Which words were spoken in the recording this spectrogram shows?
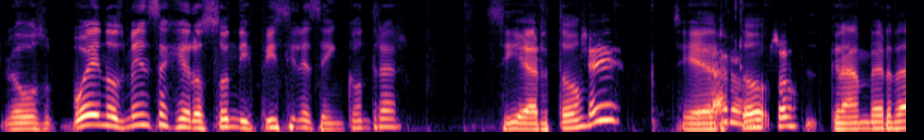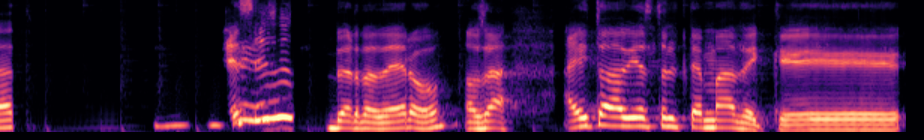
Los buenos mensajeros son difíciles de encontrar. ¿Cierto? Sí, ¿Cierto? claro, Gran verdad. Es verdadero. O sea, ahí todavía está el tema de que,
